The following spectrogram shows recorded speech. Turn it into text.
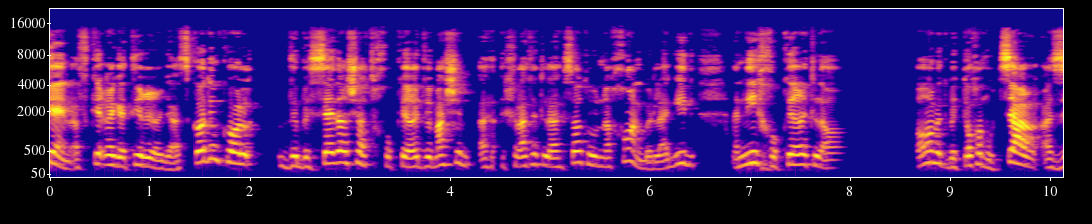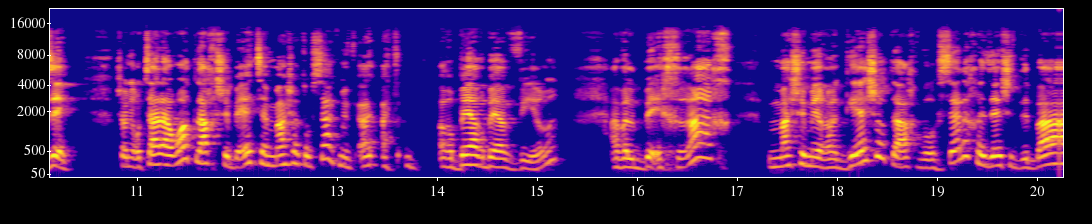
כן, אז רגע, תראי רגע, אז קודם כל זה בסדר שאת חוקרת ומה שהחלטת לעשות הוא נכון, ולהגיד אני חוקרת לעומק בתוך המוצר הזה. עכשיו אני רוצה להראות לך שבעצם מה שאת עושה, את, את הרבה הרבה אוויר, אבל בהכרח מה שמרגש אותך ועושה לך את זה שזה בא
